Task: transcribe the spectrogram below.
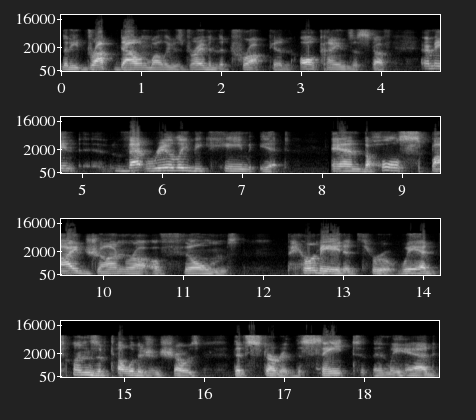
that he dropped down while he was driving the truck and all kinds of stuff. I mean, that really became it. And the whole spy genre of films permeated through. We had tons of television shows that started. The Saint, and we had,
